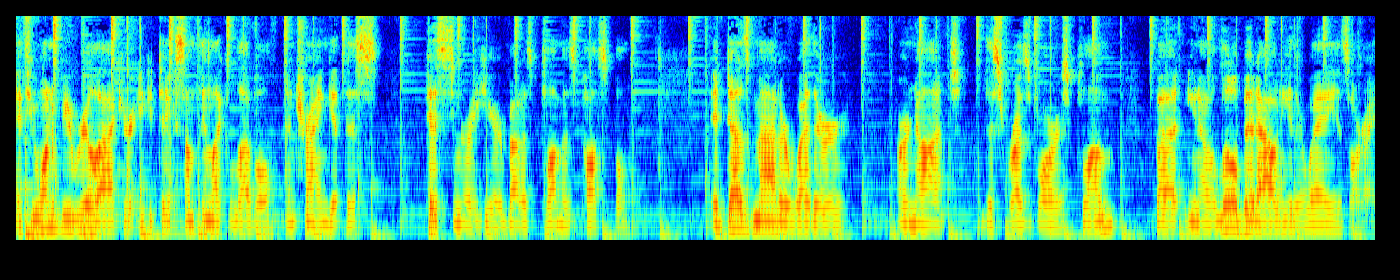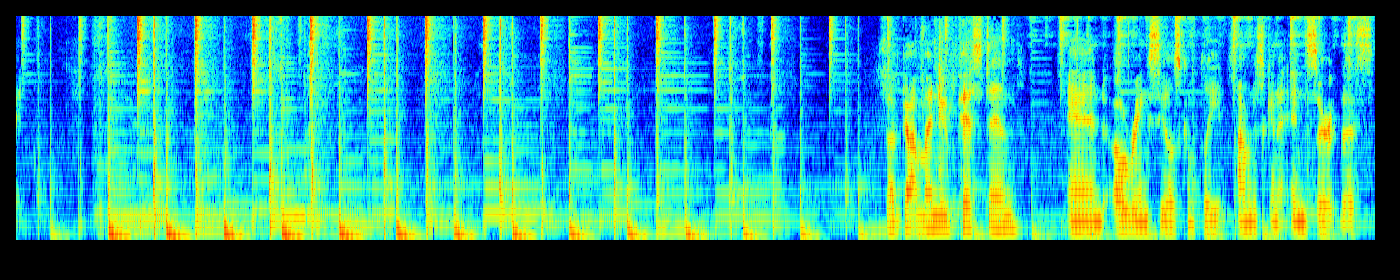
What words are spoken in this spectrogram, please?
If you want to be real accurate, you could take something like a level and try and get this piston right here about as plumb as possible. It does matter whether or not this reservoir is plumb, but you know, a little bit out either way is all right. So I've got my new piston and O-ring seals complete. I'm just gonna insert this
